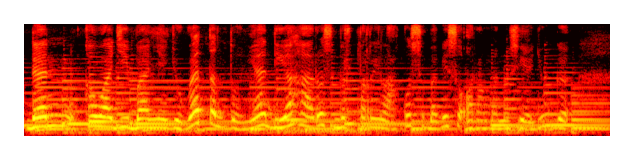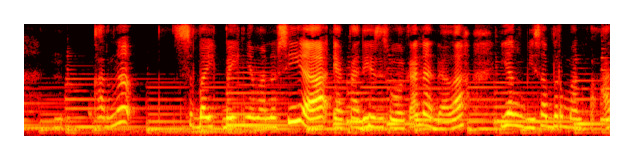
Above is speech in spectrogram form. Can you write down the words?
Dan kewajibannya juga tentunya dia harus berperilaku sebagai seorang manusia juga. Karena sebaik-baiknya manusia yang tadi disebutkan adalah yang bisa bermanfaat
